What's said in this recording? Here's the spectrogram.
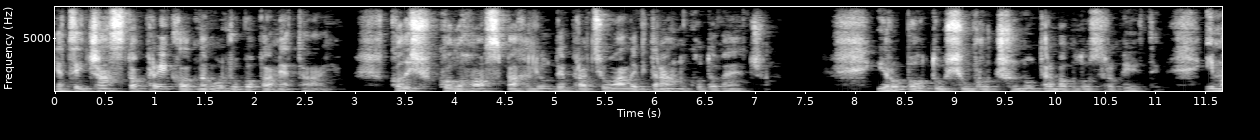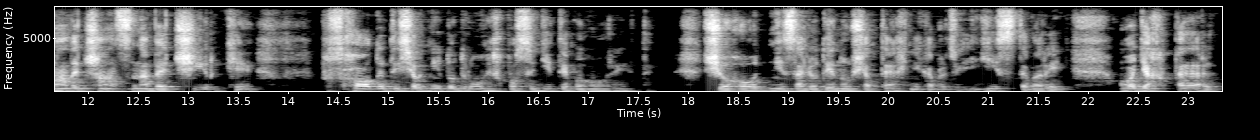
Я цей часто приклад наводжу, бо пам'ятаю, колись в колгоспах люди працювали від ранку до вечора. І роботу всю вручну треба було зробити. І мали час на вечірки сходитися одні до других, посидіти, поговорити. Сьогодні за людину вся техніка працює, їсти варить, одяг перед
